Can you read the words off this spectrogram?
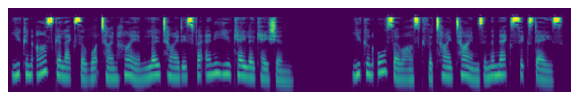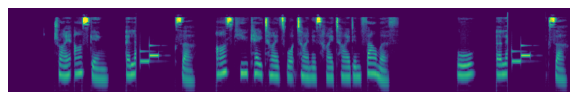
You can ask Alexa what time high and low tide is for any UK location. You can also ask for tide times in the next six days. Try asking, Alexa, ask UK tides what time is high tide in Falmouth. Or, Alexa,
